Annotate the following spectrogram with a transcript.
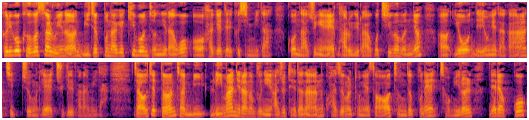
그리고 그것을 우리는 미적분학의 기본 정리라고 어, 하게 될 것입니다. 곧 나중에 다루기로 하고 지금은요, 어, 이 내용에다가 집중을 해 주길 바랍니다. 자, 어쨌든 자 미, 리만이라는 분이 아주 대단한 과정을 통해서 정적분의 정의를 내렸고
